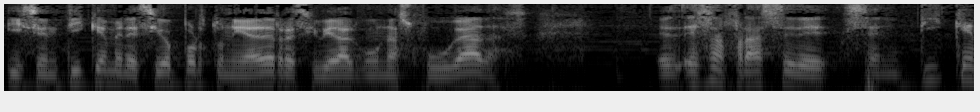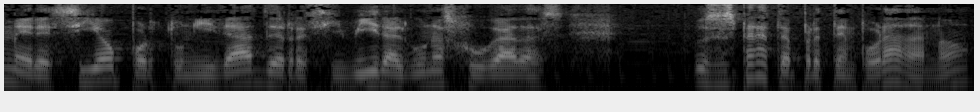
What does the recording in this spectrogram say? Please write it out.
y sentí que merecía oportunidad de recibir algunas jugadas. Esa frase de sentí que merecía oportunidad de recibir algunas jugadas pues espérate a pretemporada, ¿no?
